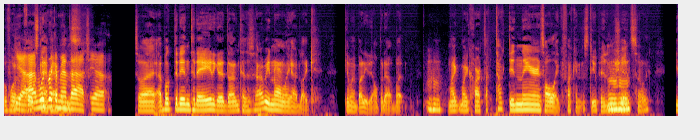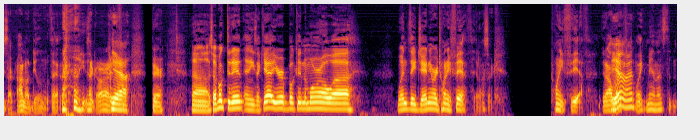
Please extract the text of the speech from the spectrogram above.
before the yeah, I would recommend happens. that. Yeah. So I I booked it in today to get it done because I mean normally I'd like get my buddy to help it out, but hmm my my car's like tucked in there. It's all like fucking stupid and Mhm. shit. So he's like, I'm not dealing with that. he's like, all right, Yeah. fair. Uh, so I booked it in, and he's like, yeah, you're booked in tomorrow, uh, Wednesday, January 25th. And I was like, 25th. And I'm Yeah, like, man. like, man, that's the.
